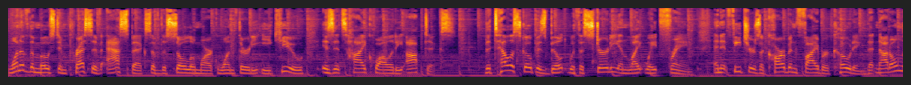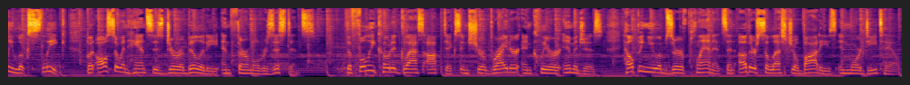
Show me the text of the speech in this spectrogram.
One of the most impressive aspects of the Solomark 130 EQ is its high-quality optics. The telescope is built with a sturdy and lightweight frame, and it features a carbon fiber coating that not only looks sleek, but also enhances durability and thermal resistance. The fully coated glass optics ensure brighter and clearer images, helping you observe planets and other celestial bodies in more detail.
